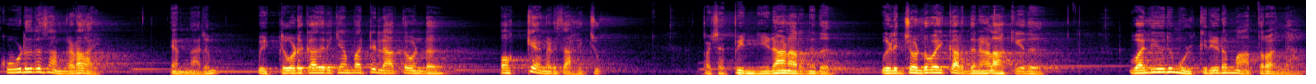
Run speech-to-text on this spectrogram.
കൂടുതൽ സങ്കടമായി. എന്നാലും വിട്ടുകൊടുക്കാതിരിക്കാൻ പറ്റില്ലാത്തതുകൊണ്ട് ഒക്കെ അങ്ങോട്ട് സഹിച്ചു. പക്ഷെ പിന്നീടാണ് അറിഞ്ഞത് വിളിച്ചോണ്ട് പോയി കർദിനാളാക്കിയത് വലിയൊരു മുൾക്കിരീടം മാത്രമല്ല.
